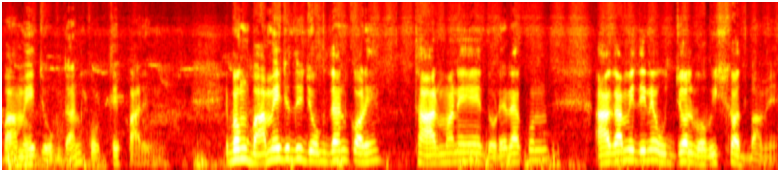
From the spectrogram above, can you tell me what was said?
বামে যোগদান করতে পারেন। এবং বামে যদি যোগদান করে, তার মানে ধরে রাখুন, আগামী দিনে উজ্জ্বল ভবিষ্যৎ বামে।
